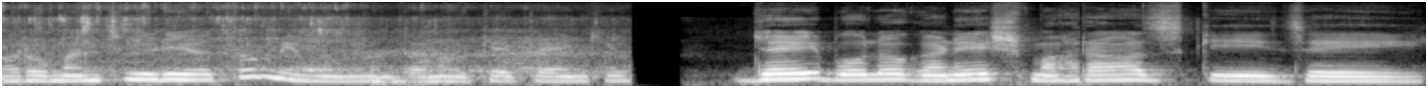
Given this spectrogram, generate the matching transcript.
మరో మంచి వీడియోతో మేము ముందుంటాను. Okay thank you. జై బోలో గణేష్ మహారాజ్కి జై.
